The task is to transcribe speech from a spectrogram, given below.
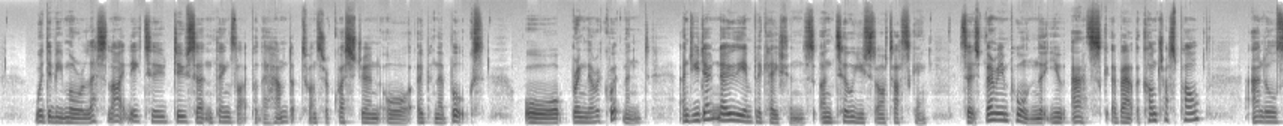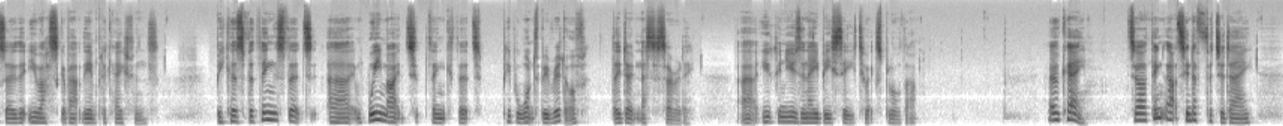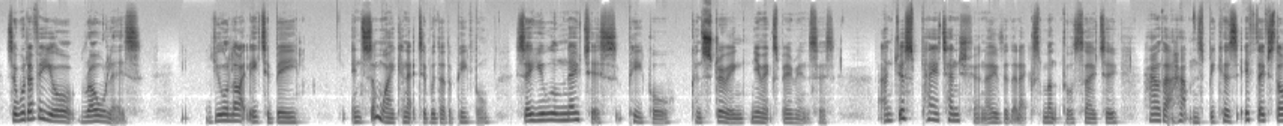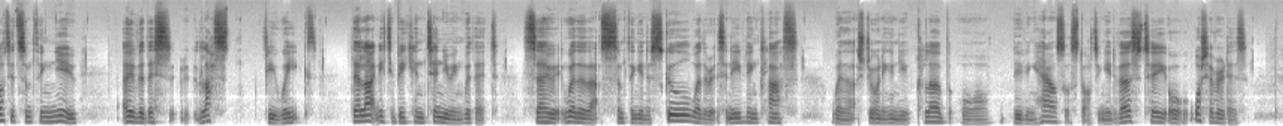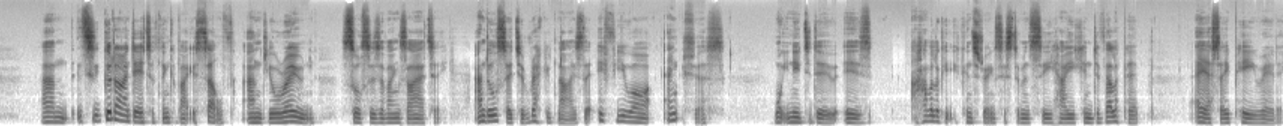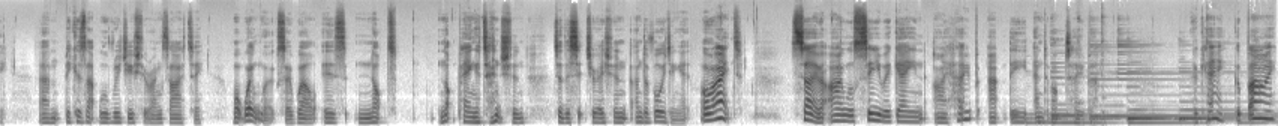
Would they be more or less likely to do certain things like put their hand up to answer a question or open their books or bring their equipment? And you don't know the implications until you start asking. So it's very important that you ask about the contrast pole and also that you ask about the implications. Because for things that uh, we might think that people want to be rid of, they don't necessarily. Uh, you can use an ABC to explore that. Okay, so I think that's enough for today. So, whatever your role is, you're likely to be in some way connected with other people. So, you will notice people construing new experiences. And just pay attention over the next month or so to how that happens because if they've started something new over this last few weeks, they're likely to be continuing with it. So, whether that's something in a school, whether it's an evening class, whether that's joining a new club or moving house or starting university or whatever it is, um, it's a good idea to think about yourself and your own sources of anxiety, and also to recognize that if you are anxious, what you need to do is have a look at your construing system and see how you can develop it ASAP, really um, because that will reduce your anxiety. What won't work so well is not not paying attention to the situation and avoiding it. All right. So I will see you again, I hope, at the end of October. Okay, goodbye.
